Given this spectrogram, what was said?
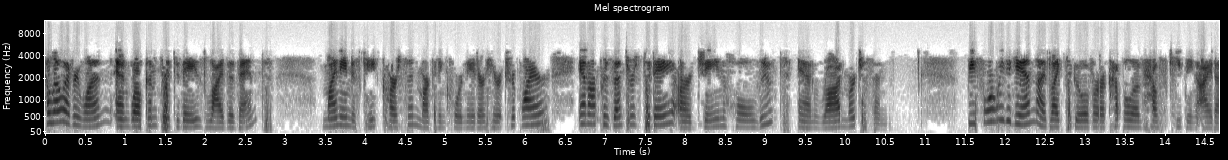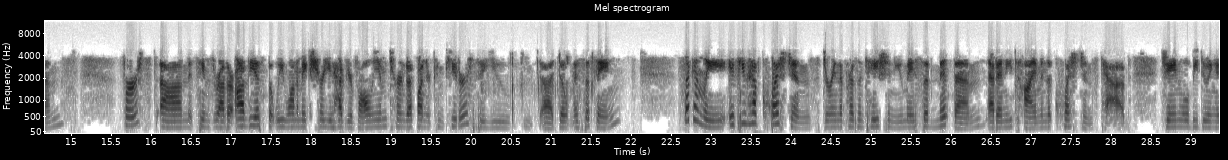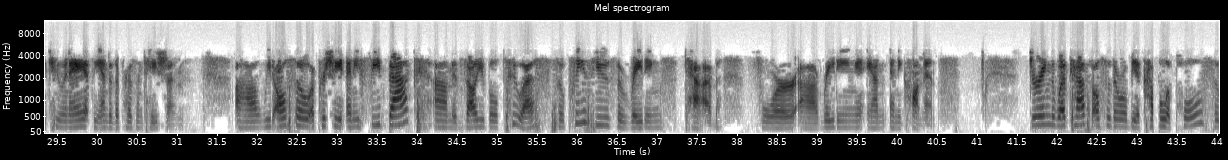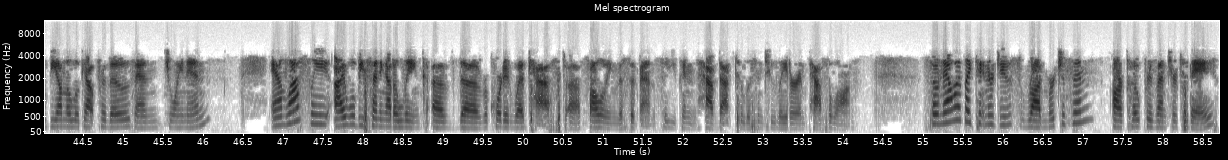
Hello, everyone, and welcome to today's live event. My name is Kate Carson, Marketing Coordinator here at Tripwire, and our presenters today are Jane Holl Lute and Rod Murchison. Before we begin, I'd like to go over a couple of housekeeping items. First, um, it seems rather obvious, but we want to make sure you have your volume turned up on your computer so you uh, don't miss a thing. Secondly, if you have questions during the presentation, you may submit them at any time in the Questions tab. Jane will be doing a Q&A at the end of the presentation. Uh, we'd also appreciate any feedback. Um, it's valuable to us, so please use the Ratings tab for uh, rating and any comments. During the webcast, also there will be a couple of polls, so be on the lookout for those and join in. And lastly, I will be sending out a link of the recorded webcast uh, following this event, so you can have that to listen to later and pass along. So now I'd like to introduce Rod Murchison, our co-presenter today.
